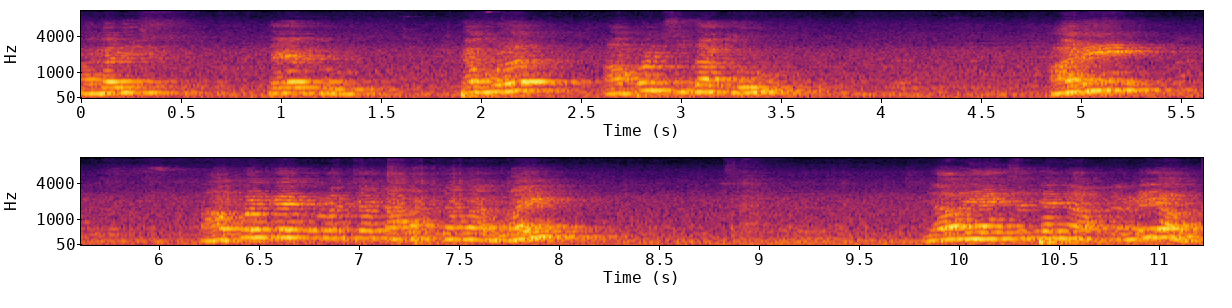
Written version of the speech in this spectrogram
आघाडी तयार करू. त्यामुळं आपण सुद्धा करू. आणि आपण काय कोणाच्या दारात जाणार नाही याला यायचं त्याने आपल्याकडे यावं.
